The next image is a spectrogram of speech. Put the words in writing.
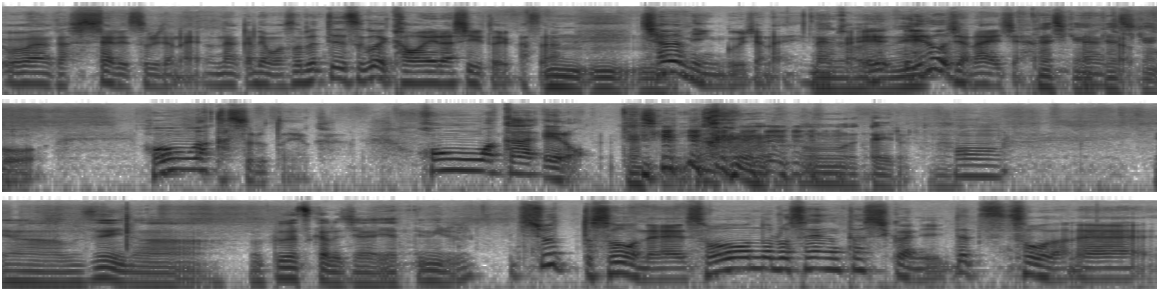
をなんかしたりするじゃないの。なんかでもそれってすごい可愛らしいというかさ、うんうんうん。チャーミングじゃない。なんかえ、なるほどねエロじゃないじゃん。確かに。なん確かにこうほんわかするというかほんわかエロ。確かに。ほんわか色だな。いやーむずいな。6月からじゃあやってみる？ちょっとそうね。その路線確かに。だそうだね。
